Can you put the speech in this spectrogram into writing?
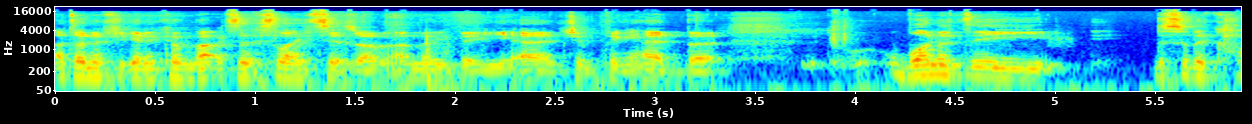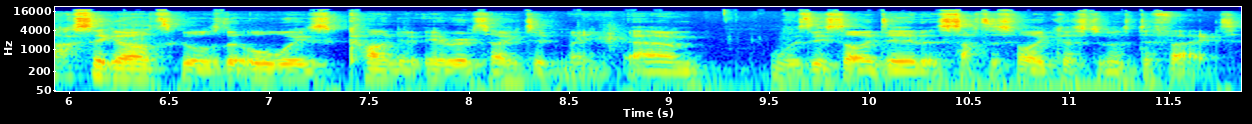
I don't know if you're going to come back to this later, so I, I may be uh, jumping ahead, but one of the the sort of classic articles that always kind of irritated me um, was this idea that satisfied customers defect,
